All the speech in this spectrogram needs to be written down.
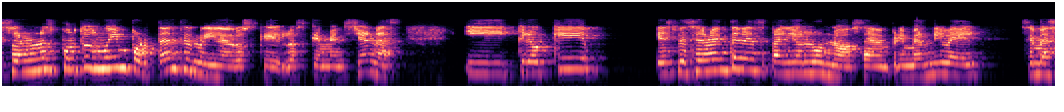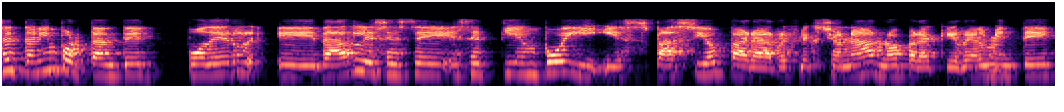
son unos puntos muy importantes, Melina, los que, los que mencionas. Y creo que especialmente en español uno, o sea, en primer nivel, se me hace tan importante poder eh, darles ese, ese tiempo y, espacio para reflexionar, ¿no? Para que realmente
